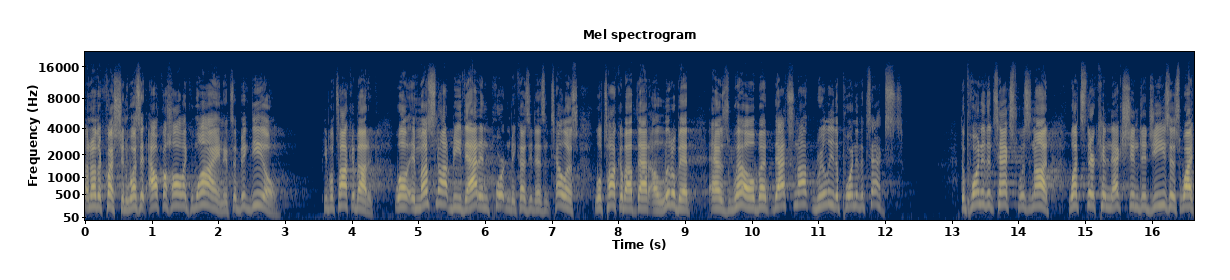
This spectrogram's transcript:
Another question was it alcoholic wine? It's a big deal. People talk about it. Well, it must not be that important because he doesn't tell us. We'll talk about that a little bit as well, but that's not really the point of the text. The point of the text was not what's their connection to Jesus? Why,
